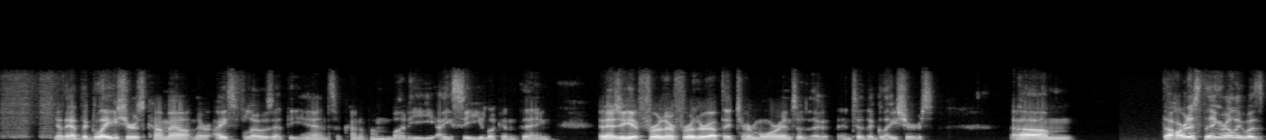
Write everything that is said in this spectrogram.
you know they have the glaciers come out and their ice flows at the end, so kind of a muddy, icy looking thing. And as you get further and further up, they turn more into the into the glaciers. Um, the hardest thing really was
